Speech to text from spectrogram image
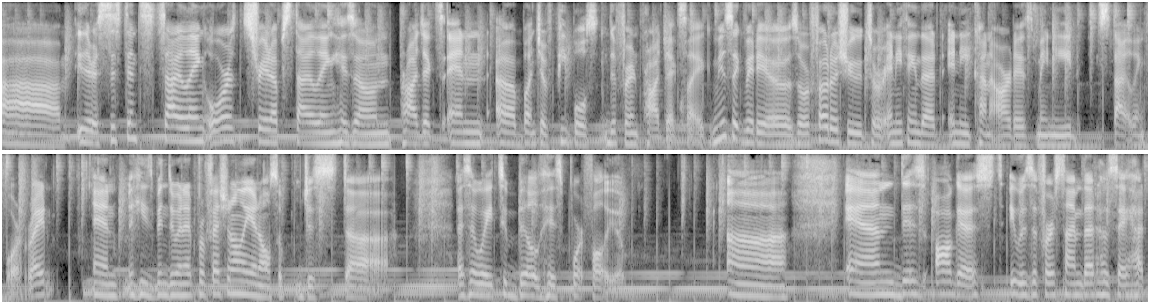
um, either assistant styling or straight up styling his own projects and a bunch of people's different projects like music videos or photo shoots or anything that any kind of artist may need styling for, right? And he's been doing it professionally and also just uh, as a way to build his portfolio. Uh, and this August, it was the first time that Jose had,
